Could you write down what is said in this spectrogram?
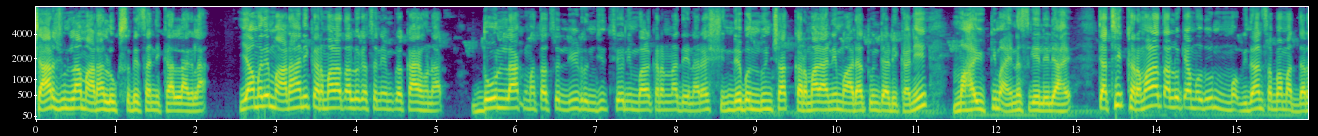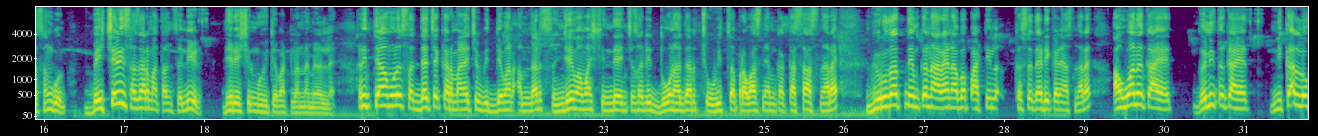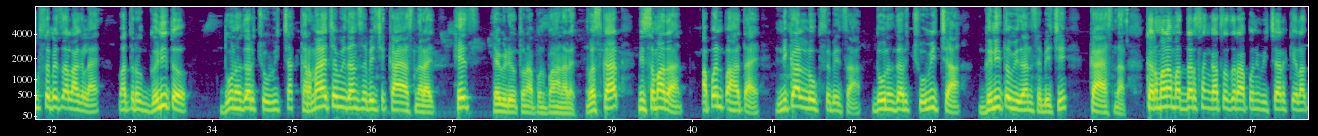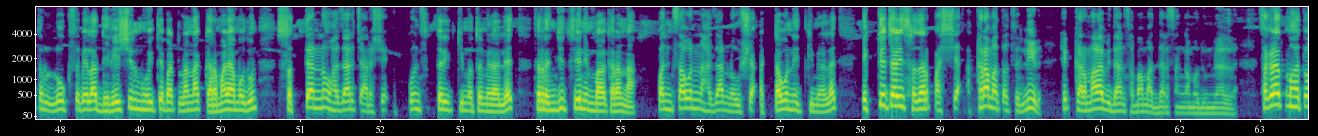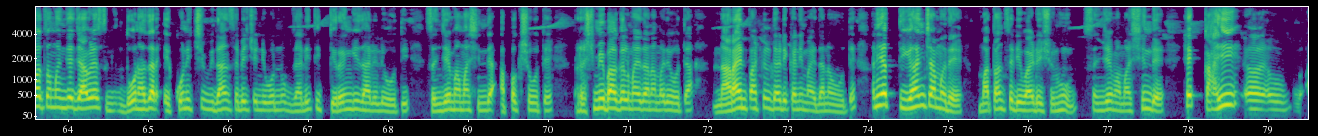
चार जूनला माढा लोकसभेचा निकाल लागला. यामध्ये माढा आणि करमाळा तालुक्याचं नेमकं काय होणार? दोन लाख मताचं लीड रणजित सिंह निंबाळकरांना देणाऱ्या शिंदे बंधूंच्या करमाळा आणि माड्यातून त्या ठिकाणी महायुती मायनस गेलेली आहे. त्यातही करमाळा तालुक्यामधून म विधानसभा मतदारसंघून बेचाळीस हजार मतांचं लीड धैर्यशील मोहिते पाटलांना मिळालं आहे. आणि त्यामुळे सध्याचे करमाळ्याचे विद्यमान आमदार संजय मामा शिंदे यांच्यासाठी दोन हजार चोवीसचा प्रवास नेमका कसा असणार आहे? विरोधात नेमकं नारायणआबा पाटील कसं त्या ठिकाणी असणार आहे? आव्हानं काय आहेत? गणितं काय आहेत? निकाल लोकसभेचा लागला आहे मात्र गणितं दोन हजार चोवीसच्या करमाळ्याच्या विधानसभेची काय असणार आहेत हेच या व्हिडिओतून आपण पाहणार आहेत. नमस्कार मी समाधान. आपण पाहताय निकाल लोकसभेचा दोन हजार चोवीसच्या गणित विधानसभेची काय असणार? करमाळा मतदारसंघाचा जर आपण विचार केला तर लोकसभेला धैर्यशील मोहिते पाटलांना करमाळ्यामधून सत्त्याण्णव हजार चारशे एकोणसत्तर इतकी मतं मिळाली आहेत. तर रणजितसिंह निंबाळकरांना पंचावन्न हजार नऊशे अठ्ठावन्न इतकी मिळाली आहेत. एक्केचाळीस हजार पाचशे अकरा मताचं लीड हे करमाळा विधानसभा मतदारसंघामधून मिळालं आहे. सगळ्यात महत्त्वाचं म्हणजे ज्यावेळेस दोन हजार एकोणीसची विधानसभेची निवडणूक झाली ती तिरंगी झालेली होती. संजय मामा शिंदे अपक्ष होते. रश्मी बागल मैदानामध्ये होत्या. नारायण पाटील त्या ठिकाणी मैदानावर होते. आणि या तिघांच्यामध्ये मतांचं डिवायडेशन होऊन संजय मामा शिंदे हे काही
